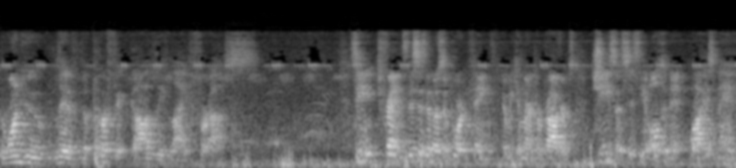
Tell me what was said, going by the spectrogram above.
the one who lived the perfect godly life for us. See, friends, this is the most important thing that we can learn from Proverbs. Jesus is the ultimate wise man.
